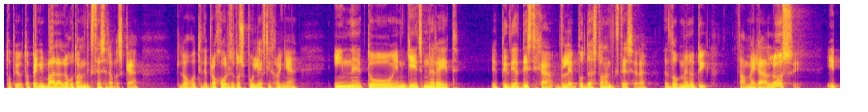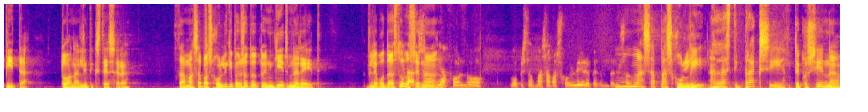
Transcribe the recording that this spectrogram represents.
το οποίο το παίρνει μπάλα λόγω του Analytics 4 βασικά, λόγω ότι δεν προχώρησε τόσο πολύ αυτή η χρονιά, είναι το engagement rate. Επειδή αντίστοιχα, βλέποντας το Analytics 4, δεδομένου ότι θα μεγαλώσει η πίτα το Analytics 4, θα μας απασχολεί και περισσότερο το engagement rate. Βλέποντα το ως ένα. Διαφωνώ. Εγώ πιστεύω ότι μας απασχολεί, ρε παιδί μου, περισσότερο. Μας απασχολεί, αλλά στην πράξη το 2021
